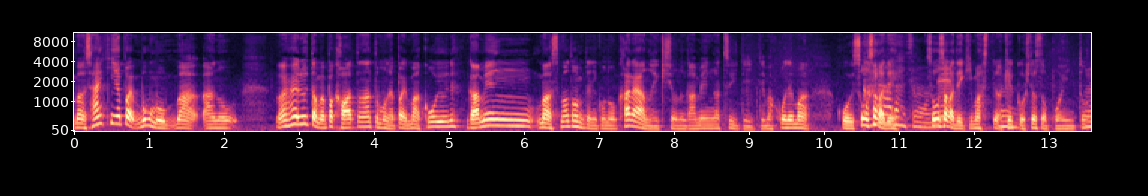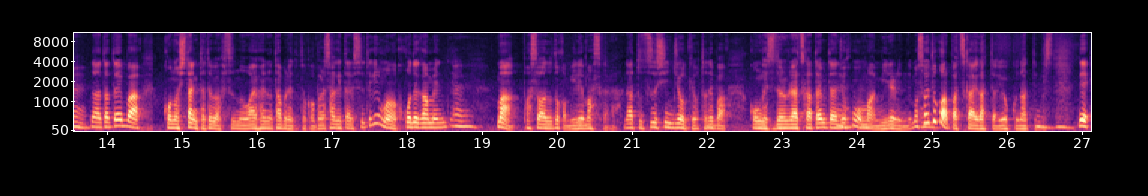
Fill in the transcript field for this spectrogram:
まあ最近やっぱり僕もまああの Wi-Fi ルーターもやっぱ変わったなと思うのはやっぱりまあこういうね画面まあスマートフォンみたいにこのカラーの液晶の画面がついていてまあここでまあこういう操作がでね。操作ができますっていうのは結構一つのポイント、だから例えばこの下に例えば普通の w i f i のタブレットとかぶら下げたりする時にもここで画面で、まあ、パスワードとか見れますから。であと通信状況例えば今月どれぐらい使ったみたいな情報もまあ見れるんで、まあ、そういうところはやっぱ使い勝手は良くなっています。で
